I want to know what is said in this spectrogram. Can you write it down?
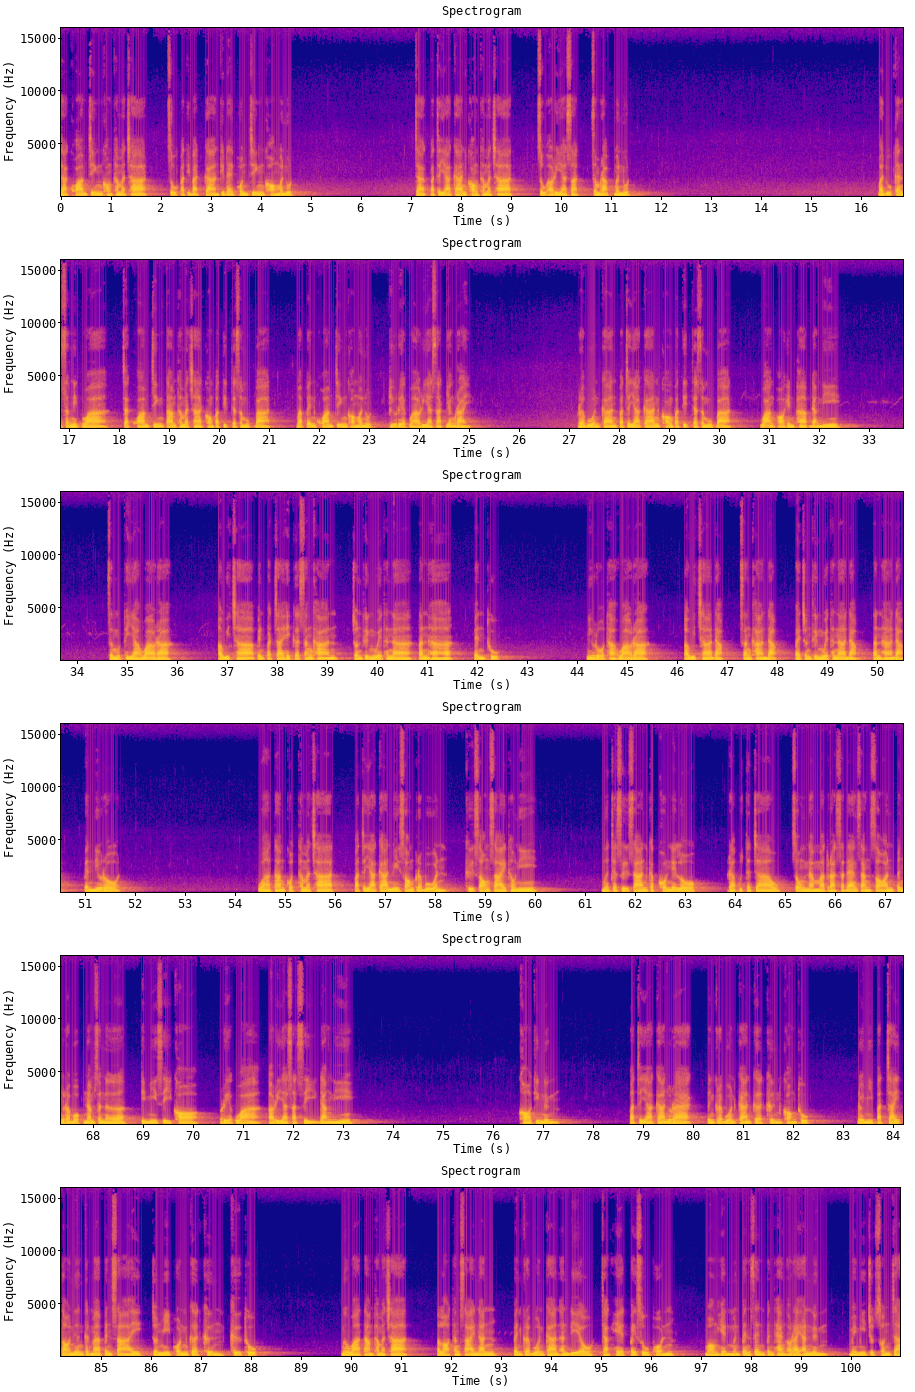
จากความจริงของธรรมชาติ สู่ปฏิบัติการที่ได้ผลจริงของมนุษย์ จากปัจจัยาการของธรรมชาติ สู่อริยสัจสำหรับมนุษย์ มาดูกันสักนิดว่า จากความจริงตามธรรมชาติของปฏิจจสมุปบาท มาเป็นความจริงของมนุษย์ที่เรียกว่าอริยสัจอย่างไร ระบวนการปัจจัยาการของปฏิจจสมุปบาท วางพอเห็นภาพดังนี้ สมุทยาวาระ อวิชชาเป็นปัจจัยให้เกิดสังขาร จนถึงเวทนา ตัณหา เป็นทุกข์ นิโรธาวาระ อวิชชาดับ สังขารดับไปจนถึงเวทนาดับ ตัณหาดับ เป็นนิโรธ ว่าตามกฎธรรมชาติ ปัจจัยาการมีสองกระบวน คือสองสายเท่านี้ เมื่อจะสื่อสารกับคนในโลก พระพุทธเจ้าทรงนำมาตรัสแสดงสั่งสอนเป็นระบบนำเสนอที่มีสี่ข้อ เรียกว่าอริยสัจสี่ดังนี้ ข้อที่หนึ่งปัจจัยาการแรกเป็นกระบวนการเกิดขึ้นของทุกข์ โดยมีปัจจัยต่อเนื่องกันมาเป็นสาย จนมีผลเกิดขึ้นคือทุกข์ เมื่อว่าตามธรรมชาติ ตลอดทั้งสายนั้นเป็นกระบวนการอันเดียวจากเหตุไปสู่ผล มองเห็นเหมือนเป็นเส้นเป็นแท่งอะไรอันหนึ่ง ไม่มีจุดสนใจ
